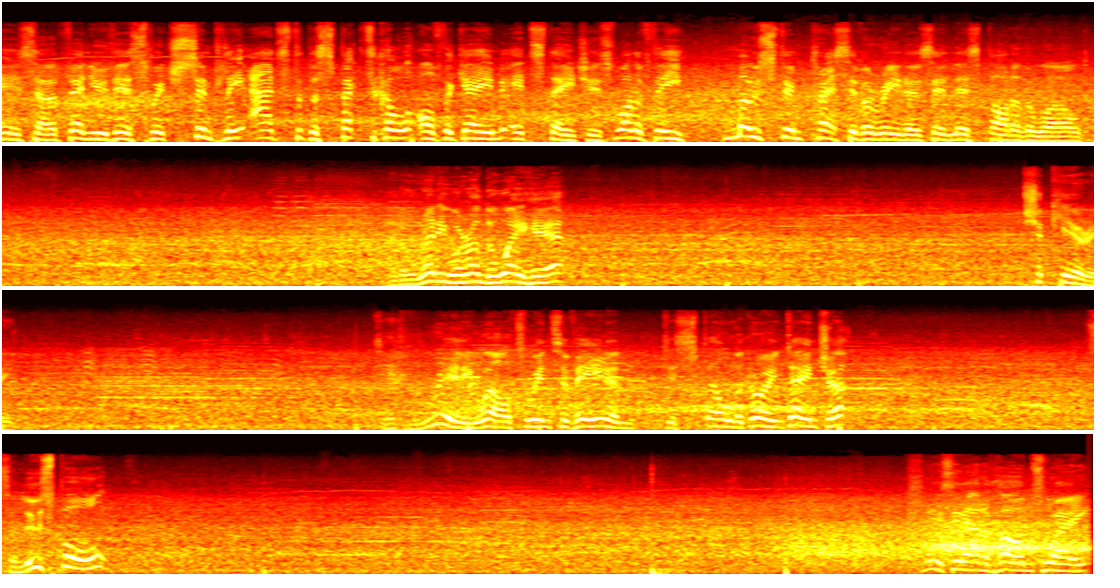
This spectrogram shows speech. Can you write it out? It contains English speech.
It is a venue this which simply adds to the spectacle of the game it stages, one of the most impressive arenas in this part of the world. And already we're underway here. Shaqiri. Did really well to intervene and dispel the growing danger. It's a loose ball. Clears it out of harm's way.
